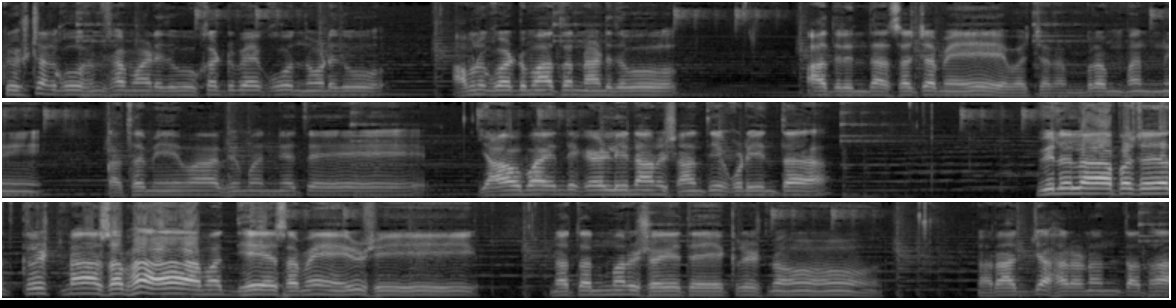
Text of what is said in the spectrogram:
ಕೃಷ್ಣನಿಗೂ ಹಿಂಸೆ ಮಾಡಿದವು, ಕಟ್ಟಬೇಕು ಅಂತ ನೋಡಿದವು. ಅವನಿಗೆ ದೊಡ್ಡ ಮಾತನ್ನಾಡಿದವು. ಆದ್ದರಿಂದ ಸಚಮೇ ವಚನಂ ಬ್ರಹ್ಮನ್ನಿ ಕಥಮೇವಾಭಿಮನ್ಯತೆ ಯಾವ ಬಾಯಿಂದ ಕೇಳಲಿ ನಾನು ಶಾಂತಿ ಕೊಡಿ ಅಂತ. ವಿಲಲಾಪಜಯತ್ ಕೃಷ್ಣ ಸಭಾ ಮಧ್ಯೆ ಸಮೇಯುಷಿ. ನ ತನ್ಮರುಷಯತೆ ಕೃಷ್ಣೋ, ನ ರಾಜ್ಯಹರಣಂ ತಥಾ.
